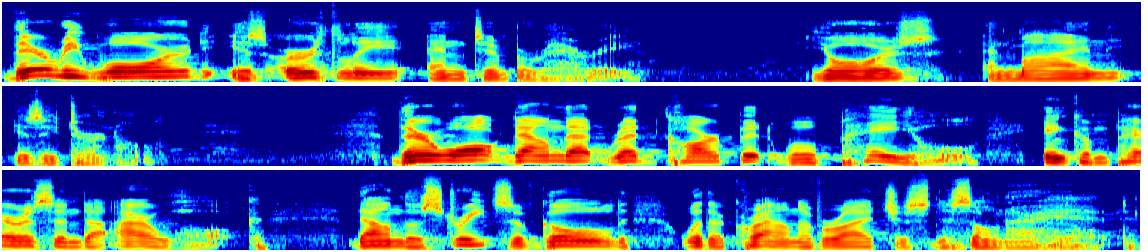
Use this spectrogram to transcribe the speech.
their reward is earthly and temporary. Yours and mine is eternal. Their walk down that red carpet will pale in comparison to our walk down the streets of gold with a crown of righteousness on our head.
